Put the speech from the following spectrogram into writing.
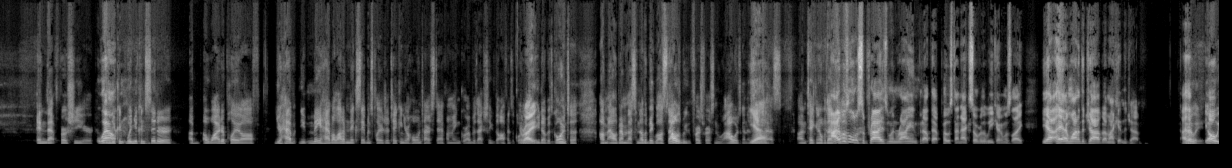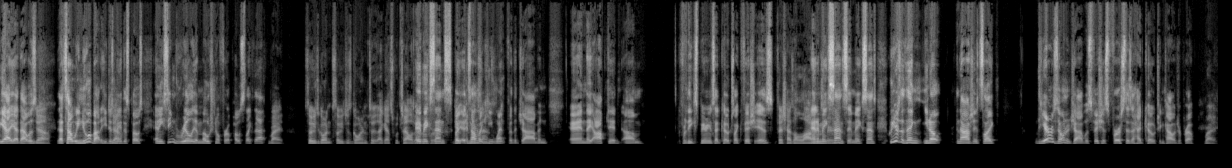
in that first year? when Well- you can when you consider a, a wider playoff, you have you may have a lot of Nick Saban's players. You're taking your whole entire staff. I mean, Grubb is actually the offensive coordinator. Right. for UW is going to um Alabama. That's another big loss. That was the first person who I was going to Yeah. suggest on taking over that. I job was a little surprised when Ryan put out that post on X over the weekend and was like, "Yeah, hey, I wanted the job. I'm not getting the job." I thought- Really? oh yeah, yeah. That was Yeah, that's how we knew about it. He just Yeah. made this post, and he seemed really emotional for a post like that. right. So he's going. So he's just going to, I guess, with Alabama. it makes for- sense, but it- it, it sounds like he went for the job, and and they opted um for the experienced head coach like Fisch is, Fisch has a lot, and it of makes sense. It makes sense. Here's the thing, you know, Naj, it's like the Arizona job was Fisch's first as a head coach in college or pro. Right,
